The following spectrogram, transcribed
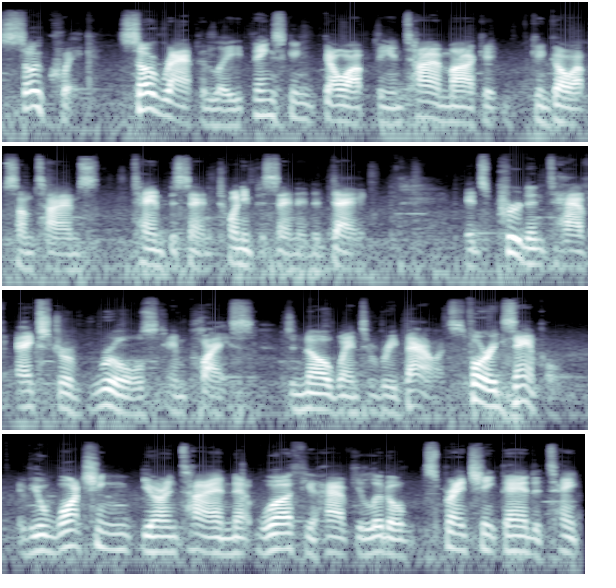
so quick, so rapidly, things can go up, the entire market can go up sometimes 10%, 20% in a day. It's prudent to have extra rules in place to know when to rebalance. For example, if you're watching your entire net worth, you have your little spreadsheet there to take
